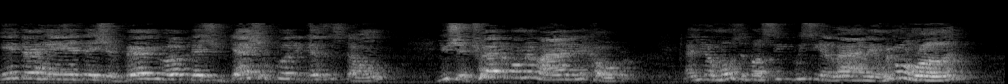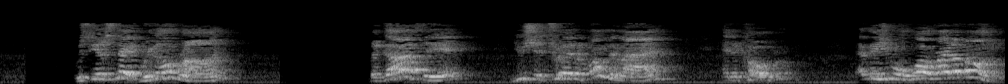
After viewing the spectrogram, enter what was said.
In their hands they shall bear you up, they shall dash your foot against a stone. You should tread upon the lion and the cobra. And you know, most of us see we see a lion and we're gonna run. We see a snake, we're gonna run. But God said, You should tread upon the lion and the cobra. That means you're gonna walk right up on them.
